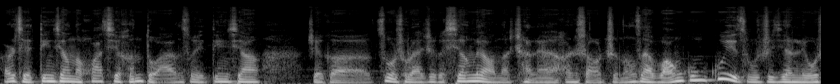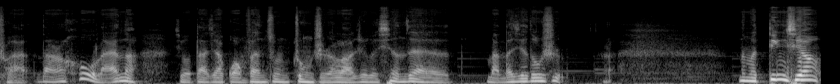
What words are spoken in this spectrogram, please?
而且丁香的花期很短，所以丁香这个做出来这个香料呢产量也很少，只能在王公贵族之间流传。当然后来呢，就大家广泛种种植了，这个现在满大街都是啊。那么丁香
